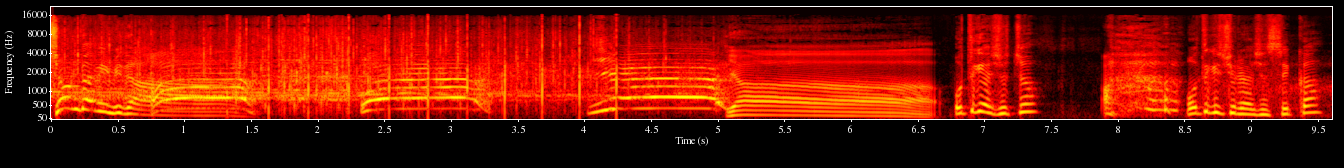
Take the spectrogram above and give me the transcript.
정답입니다. 아! 와! 예! 야 어떻게 하셨죠? 어떻게 추리하셨을까?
